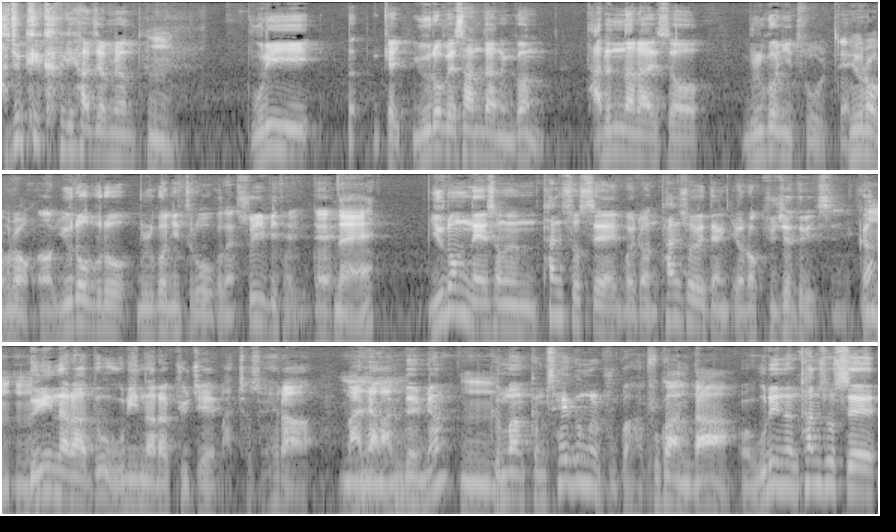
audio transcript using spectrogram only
아주 퀵하게 하자면 음. 우리 그러니까 유럽에서 한다는 건 다른 나라에서 물건이 들어올 때 유럽으로. 어, 유럽으로 물건이 들어오거나 수입이 될때 네. 유럽 내에서는 탄소세 뭐 이런 탄소에 대한 여러 규제들이 있으니까 음, 음. 너희 나라도 우리나라 규제에 맞춰서 해라. 만약 안 되면 음. 그만큼 세금을 부과하고. 부과한다. 어, 우리는 탄소세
